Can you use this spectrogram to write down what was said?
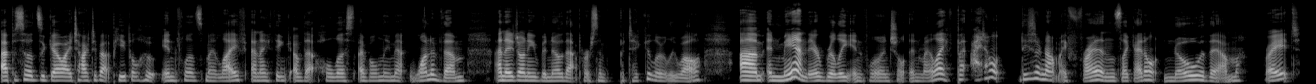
episodes ago I talked about people who influenced my life and I think of that whole list I've only met one of them and I don't even know that person particularly well. Um and man, they're really influential in my life, but I don't these are not my friends. Like I don't know them, right?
